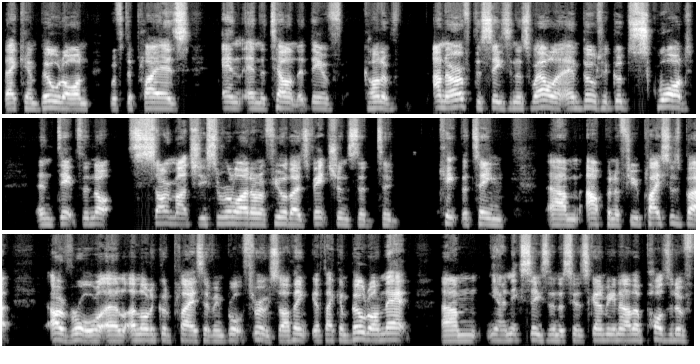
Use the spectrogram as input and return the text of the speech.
they can build on with the players and and the talent that they've kind of unearthed this season as well, and, and built a good squad in depth, and not so much just relied on a few of those veterans to, to keep the team um, up in a few places, but overall, a, a, lot of good players have been brought through. So I think if they can build on that, um, you know, next season it's, it's going to be another positive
